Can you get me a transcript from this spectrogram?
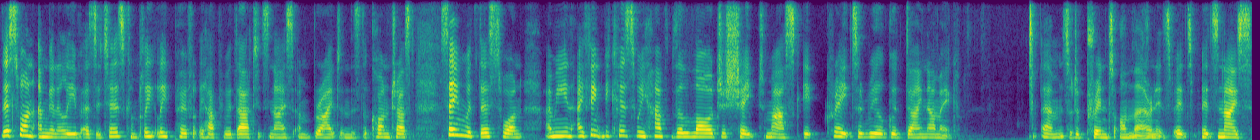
This one I'm going to leave as it is, completely, perfectly happy with that. It's nice and bright and there's the contrast. Same with this one. I mean, I think because we have the larger shaped mask, it creates a real good dynamic um, sort of print on there and it's, it's, it's nice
